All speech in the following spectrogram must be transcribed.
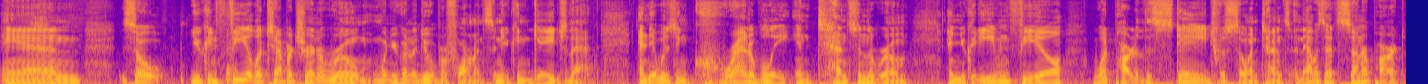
and so you can feel the temperature in a room when you're going to do a performance, and you can gauge that. And it was incredibly intense in the room, and you could even feel what part of the stage was so intense, and that was that center part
